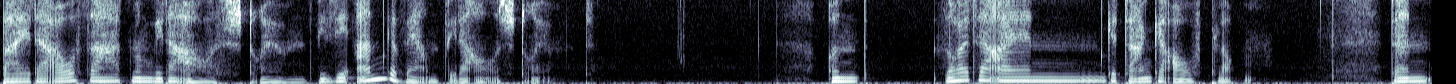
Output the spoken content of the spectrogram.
bei der Ausatmung wieder ausströmt, wie sie angewärmt wieder ausströmt. Und sollte ein Gedanke aufploppen, dann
